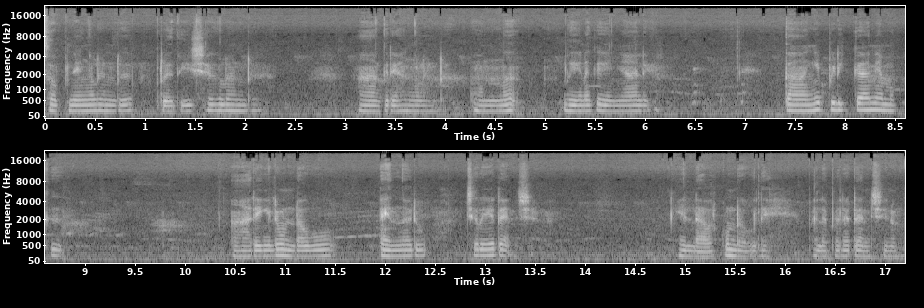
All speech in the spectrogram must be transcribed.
സ്വപ്നങ്ങളുണ്ട് പ്രതീക്ഷകളുണ്ട് ആഗ്രഹങ്ങളുണ്ട്. ഒന്ന് വീണ് കഴിഞ്ഞാൽ താങ്ങി പിടിക്കാൻ നമുക്ക് ആരെങ്കിലും ഉണ്ടാവുമോ എന്നൊരു ചെറിയ ടെൻഷൻ എല്ലാവർക്കും ഉണ്ടാവില്ലേ പല പല ടെൻഷനും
